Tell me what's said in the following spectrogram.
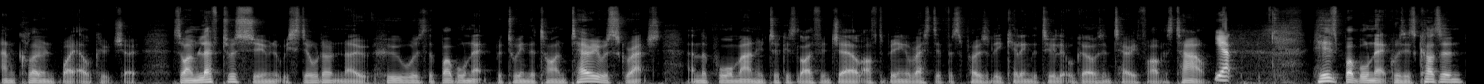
and cloned by El Cucho. So I'm left to assume that we still don't know who was the bubble neck between the time Terry was scratched and the poor man who took his life in jail after being arrested for supposedly killing the two little girls in Terry Father's town. Yep. His bubble neck was his cousin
